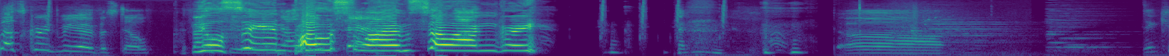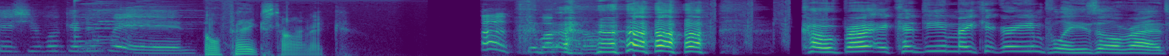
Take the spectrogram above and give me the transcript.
That screwed me over still. Thank You'll you. see in No, post you why I'm so angry. Uh, because you were gonna win. Oh, thanks, Tonic. Oh, you're welcome. Cobra, eh, could you make it green, please, or red?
